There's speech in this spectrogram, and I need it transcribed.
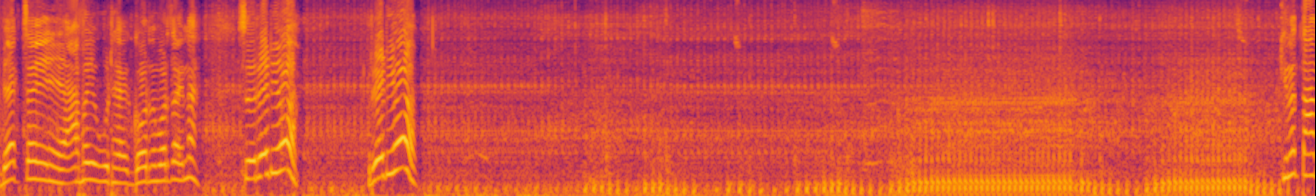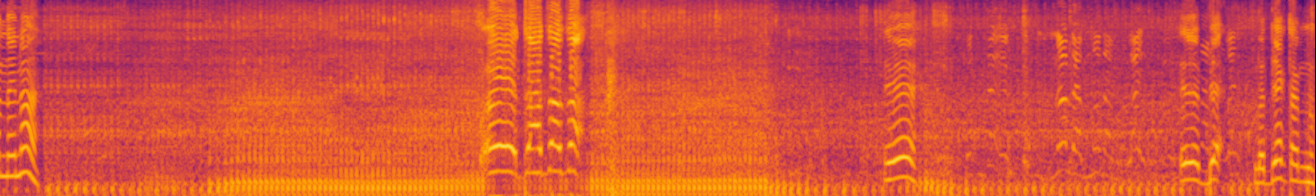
ब्याक चाहिँ आफै उठाए गर्नुपर्छ होइन। सो रेडी हो? रेडी हो? किन तान्दैन? ए जा जा जा। ए। ए ब्याग ल ब्याग तान्नु।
